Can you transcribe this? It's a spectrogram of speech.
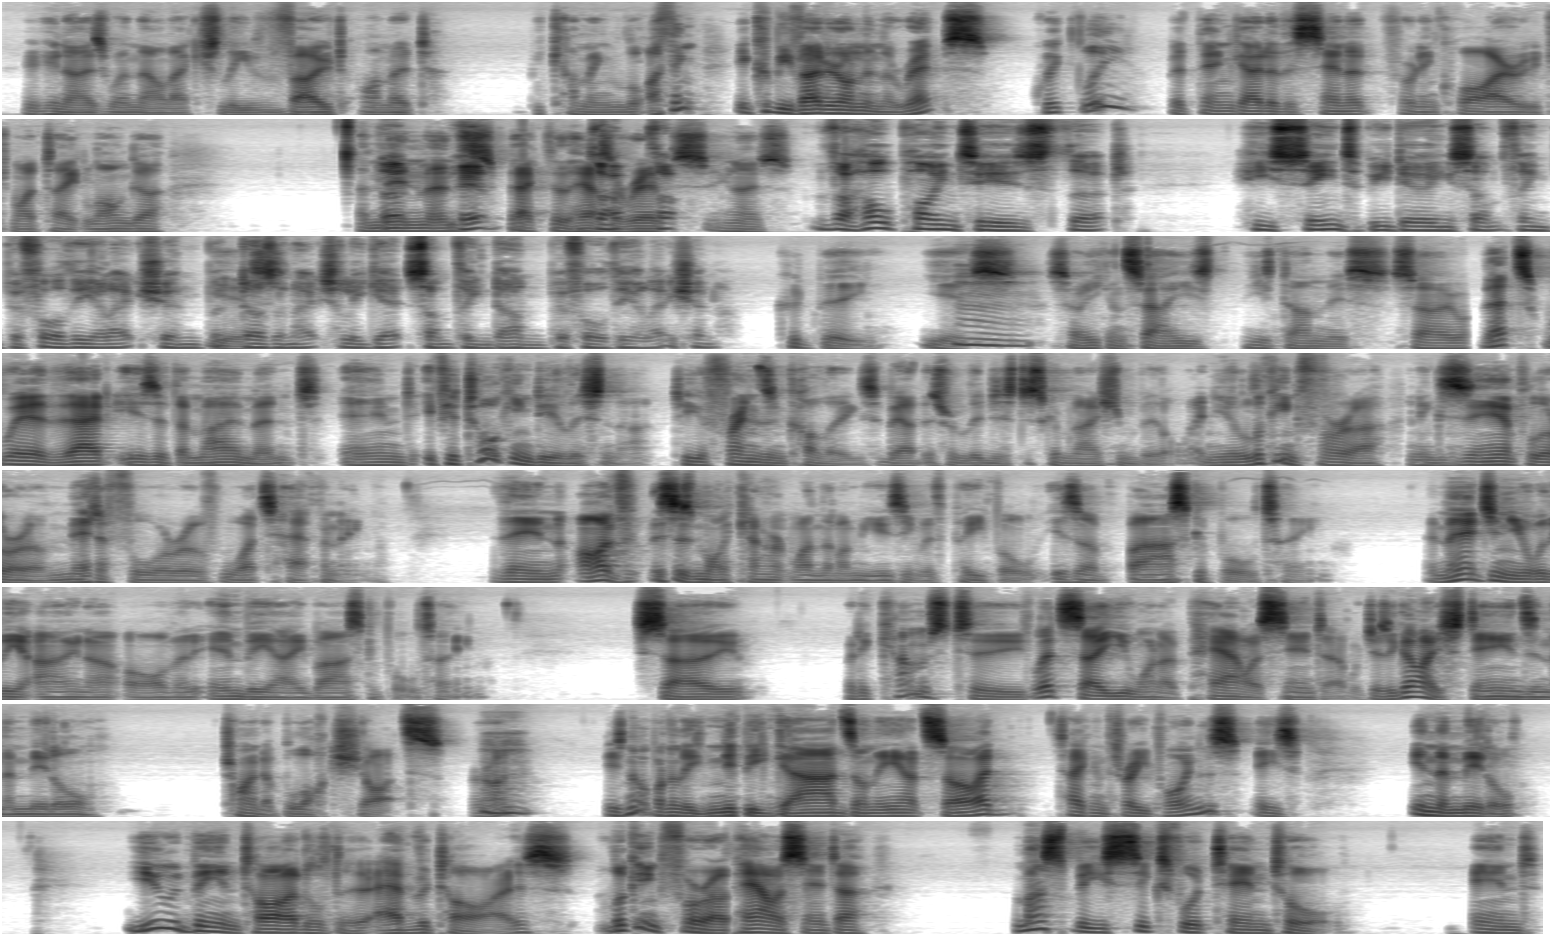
who knows when they'll actually vote on it becoming law. I think it could be voted on in the reps quickly, but then go to the Senate for an inquiry, which might take longer. Amendments it- back to the House that- of Reps. Who knows? The whole point is that he's seen to be doing something before the election, but Yes. doesn't actually get something done before the election. Could be, yes. Hmm. So he can say he's he's done this. So that's where that is at the moment. And if you're talking, dear listener, to your friends and colleagues about this religious discrimination bill, and you're looking for a, an example or a metaphor of what's happening, then I've this is my current one that I'm using with people is a basketball team. Imagine you're the owner of an NBA basketball team. So when it comes to, let's say you want a power center, which is a guy who stands in the middle trying to block shots, right? Mm-hmm. He's not one of these nippy guards on the outside taking three pointers. He's in the middle. You would be entitled to advertise looking for a power center must be six foot ten tall. And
